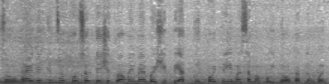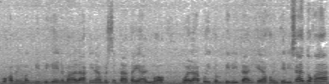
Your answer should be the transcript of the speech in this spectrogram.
so private consul- consultation po ang may membership fee at good for 3 months naman po ito. Tatlong buwan po kaming magbibigay ng mga lucky numbers na tatayaan mo. Wala po itong pilitan. Kaya kung interesado ka,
